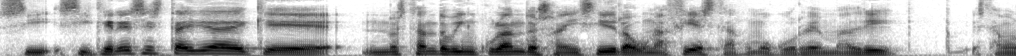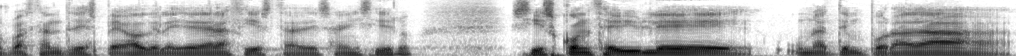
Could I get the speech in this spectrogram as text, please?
si, si crees esta idea de que no estando vinculando San Isidro a una fiesta, como ocurre en Madrid, estamos bastante despegados de la idea de la fiesta de San Isidro, si es concebible una temporada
